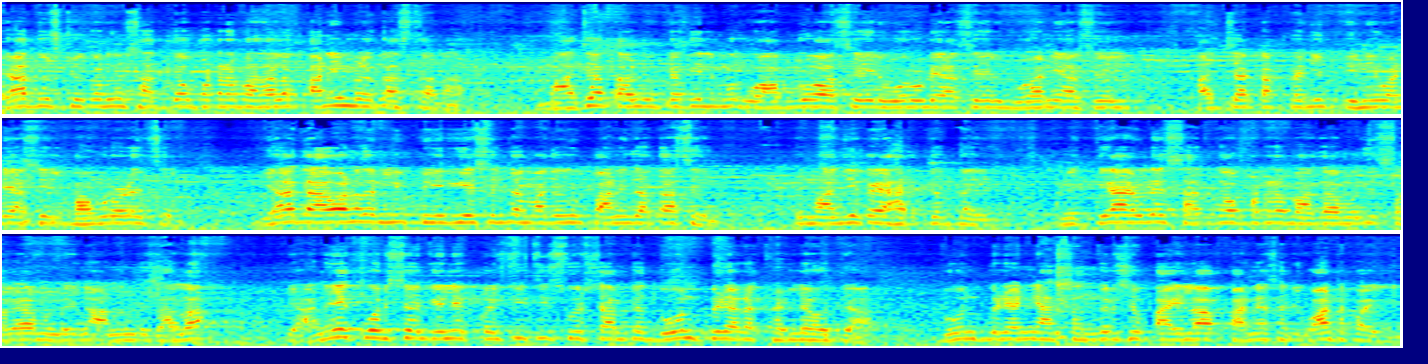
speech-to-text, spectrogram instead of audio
या दृष्टीकडून सातगाव पठार भागाला पाणी मिळत असताना माझ्या तालुक्यातील मग वाबगाव असेल वरोडे असेल गुळाणी असेल खालच्या टप्प्याची पिनेवाडी असेल भांबरोड असेल या गावांना जर लिफ्ट इरिगेशनच्या माझ्याकडून पाणी जात असेल तर माझी काही हरकत नाही. आणि त्यावेळेस सातगाव पठार भागामध्ये सगळ्या मंडळींना आनंद झाला. की अनेक वर्ष गेले पंचवीस तीस वर्ष आमच्या दोन पिढ्या रखडल्या होत्या. दोन पिढ्यांनी हा संघर्ष पाहिला पाण्यासाठी वाट पाहिली.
